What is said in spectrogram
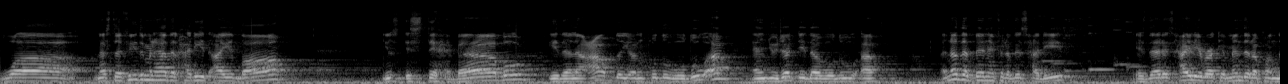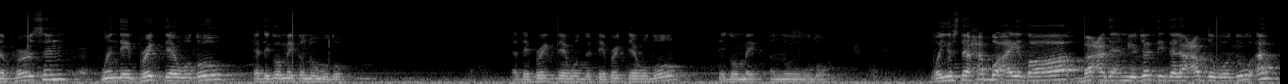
ونستفيد من هذا الحديث أيضا استحباب إذا العبد ينقض وضوءه أن يجدد وضوءه. Another benefit of this hadith is that it's highly recommended upon the person when they break their wudu that they go make a new wudu. That they break their wudu, if they break their wudu, they go make a new wudu. ويستحب أيضا بعد أن يجدد العبد وضوءه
